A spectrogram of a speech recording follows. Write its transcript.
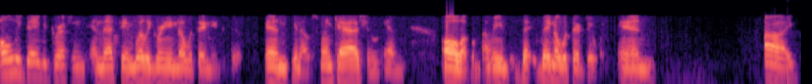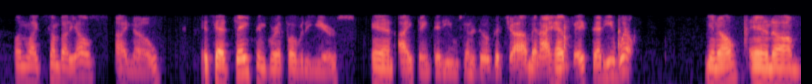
only David Griffin and that team, Willie Green, know what they need to do. And you know, Swin Cash and and all of them. I mean, they they know what they're doing. And I, unlike somebody else I know, has had faith in Griff over the years, and I think that he was going to do a good job, and I have faith that he will. You know, and um,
